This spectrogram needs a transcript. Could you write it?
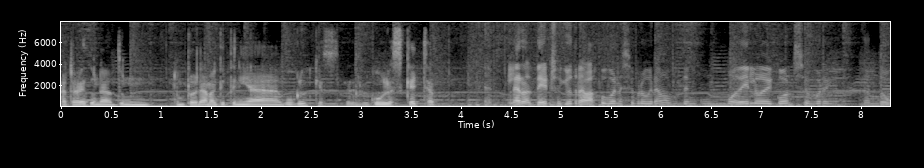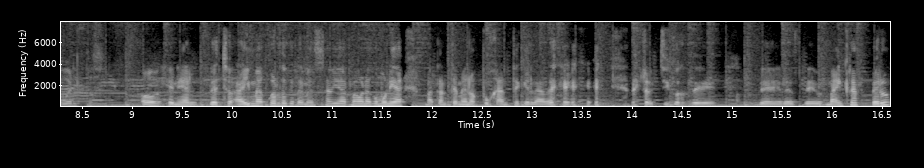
a través de, una, de, un, de, un, programa que tenía Google, que es el Google SketchUp. Claro, de hecho yo trabajo con ese programa, tengo un modelo de Conce por ahí dando vueltas. Oh, genial. De hecho, ahí me acuerdo que también se había armado una comunidad bastante menos pujante que la de, de los chicos de, de, Minecraft, pero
